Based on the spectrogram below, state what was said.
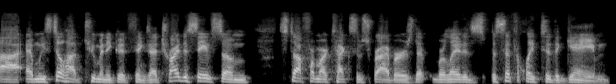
uh, and we still have too many good things. I tried to save some stuff from our tech subscribers that related specifically to the game.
